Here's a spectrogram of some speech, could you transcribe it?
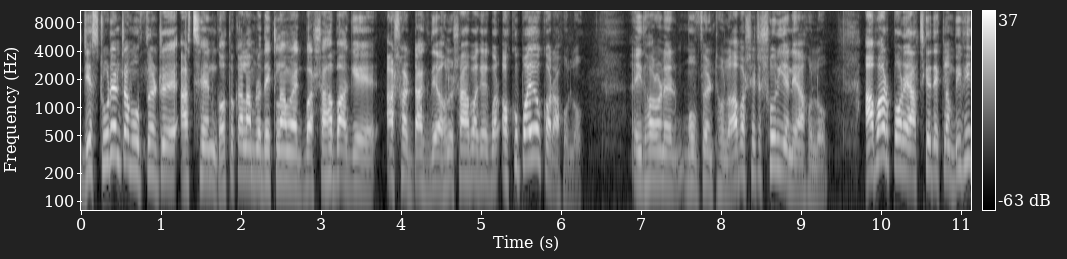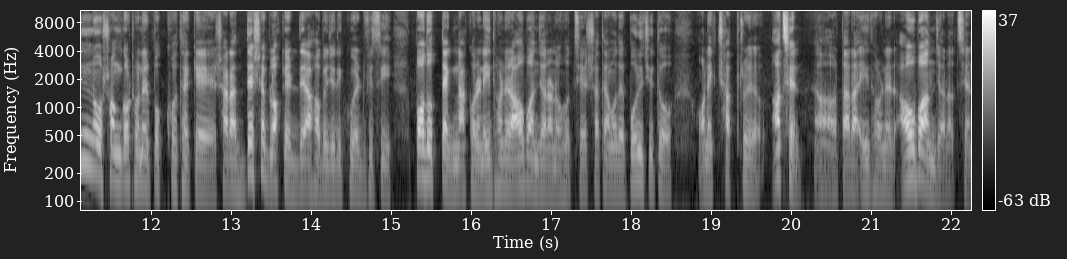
যে স্টুডেন্টরা মুভমেন্টে আছেন, গতকাল আমরা দেখলাম একবার শাহবাগে আসার ডাক দেওয়া হলো, শাহবাগে একবার অকুপায়ও করা হলো। এই ধরনের মুভমেন্ট হলো, আবার সেটা সরিয়ে নেওয়া হলো। আবার পরে আজকে দেখলাম বিভিন্ন সংগঠনের পক্ষ থেকে সারা দেশে ব্লকেট দেওয়া হবে যদি কুয়েট ভিসি পদত্যাগ না করেন। এই ধরনের আহ্বান জানানো হচ্ছে। এর সাথে আমাদের পরিচিত অনেক ছাত্র আছেন তারা এই ধরনের আহ্বান জানাচ্ছেন।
